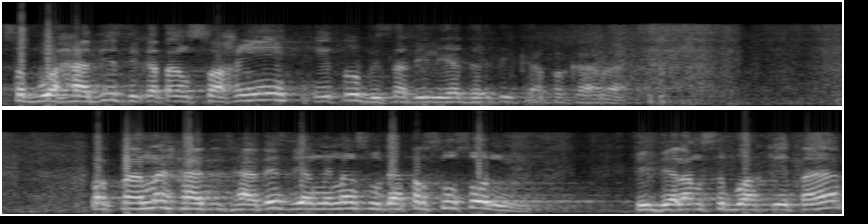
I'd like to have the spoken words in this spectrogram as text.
sebuah hadis dikatakan sahih itu bisa dilihat dari tiga perkara. Pertama, hadis-hadis yang memang sudah tersusun di dalam sebuah kitab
